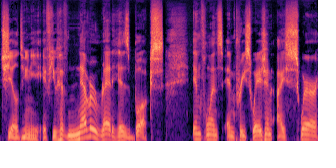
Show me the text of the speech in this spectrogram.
Cialdini. If you have never read his books, Influence and Persuasion, I swear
